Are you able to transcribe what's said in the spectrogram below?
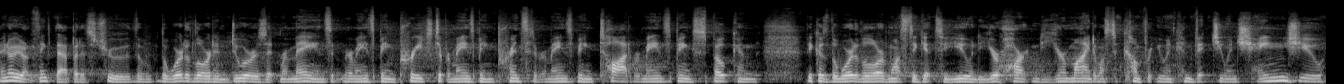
I know you don't think that, but it's true. The, the word of the Lord endures, it remains. It remains being preached, it remains being printed, it remains being taught, it remains being spoken because the word of the Lord wants to get to you and to your heart and to your mind. It wants to comfort you and convict you and change you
